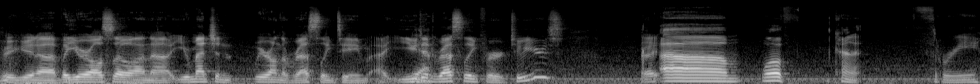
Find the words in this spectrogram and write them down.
freaking. Uh, but you were also on. Uh, you mentioned we were on the wrestling team. Uh, you Yeah. did wrestling for two years, right? Um, well, kind of three.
